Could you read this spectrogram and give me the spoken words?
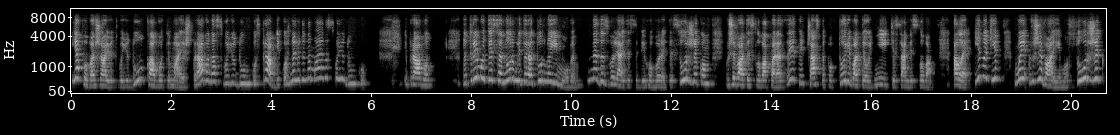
я поважаю твою думку, або ти маєш право на свою думку. Справді, кожна людина має на свою думку і право. Дотримуйтеся норм літературної мови. Не дозволяйте собі говорити суржиком, вживати слова паразити, часто повторювати одні й ті самі слова. Але іноді ми вживаємо суржик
